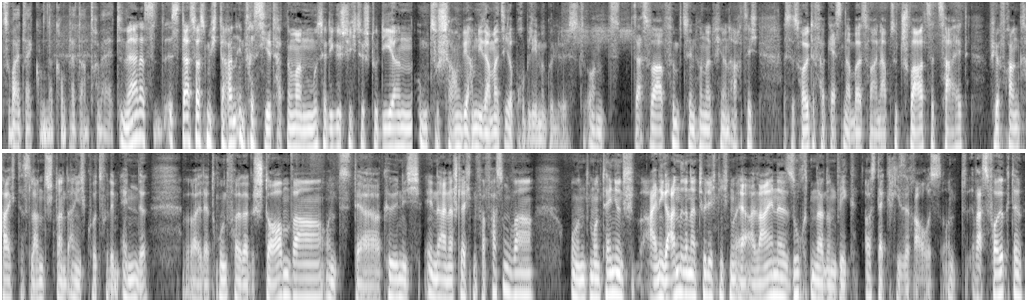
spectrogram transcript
zu weit weg und eine komplett andere Welt? Ja, das ist das, was mich daran interessiert hat. Man muss ja die Geschichte studieren, um zu schauen, wie haben die damals ihre Probleme gelöst. Und das war 1584. Es ist heute vergessen, aber es war eine absolut schwarze Zeit für Frankreich. Das Land stand eigentlich kurz vor dem Ende, weil der Thronfolger gestorben war und der König in einer schlechten Verfassung war und Montaigne und einige andere natürlich, nicht nur er alleine, suchten dann einen Weg aus der Krise raus. Und was folgte,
